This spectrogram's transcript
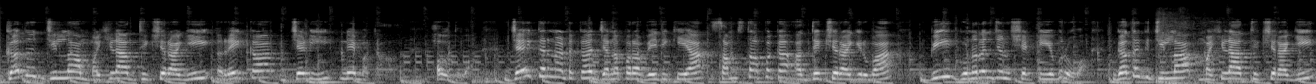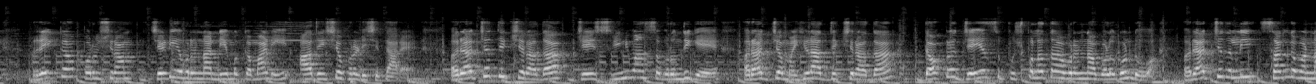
ಗದಗ ಜಿಲ್ಲಾ ಮಹಿಳಾಧ್ಯಕ್ಷರಾಗಿ ರೇಖಾ ಜಡಿ ನೇಮಕ. ಹೌದು ಜಯ ಕರ್ನಾಟಕ ಜನಪರ ವೇದಿಕೆಯ ಸಂಸ್ಥಾಪಕ ಅಧ್ಯಕ್ಷರಾಗಿರುವ ಬಿ ಗುಣರಂಜನ್ ಶೆಟ್ಟಿಯವರು ಗದಗ ಜಿಲ್ಲಾ ಮಹಿಳಾಧ್ಯಕ್ಷರಾಗಿ ರೇಖಾ ಪರಶುರಾಮ್ ಜಡಿ ಅವರನ್ನ ನೇಮಕ ಮಾಡಿ ಆದೇಶ ಹೊರಡಿಸಿದ್ದಾರೆ. ರಾಜ್ಯಾಧ್ಯಕ್ಷರಾದ ಜೆ ಶ್ರೀನಿವಾಸ್ ಅವರೊಂದಿಗೆ ರಾಜ್ಯ ಮಹಿಳಾಧ್ಯಕ್ಷರಾದ ಡಾಕ್ಟರ್ ಜೆಎಸ್ ಪುಷ್ಪಲತಾ ಅವರನ್ನ ಒಳಗೊಂಡು ರಾಜ್ಯದಲ್ಲಿ ಸಂಘವನ್ನ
